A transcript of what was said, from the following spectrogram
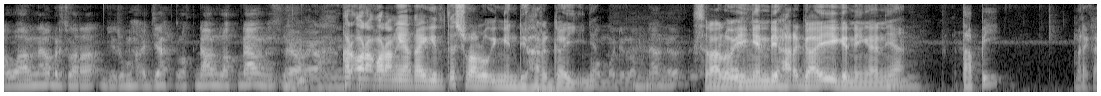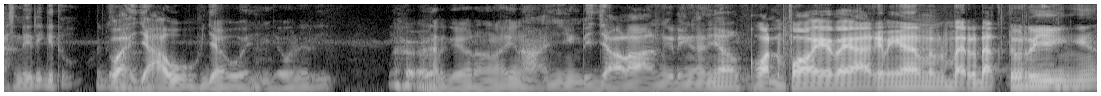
awalnya bersuara di rumah aja lockdown lockdown Kan orang-orang yang kayak gitu tuh selalu ingin dihargainya. mau di lockdown eh. Selalu ingin dihargai geningannya. Tapi mereka sendiri gitu. Wah, jauh, jauh anjing, jauh dari menghargai orang lain anjing di jalan geningannya konvoy teh ya geningan barudak touring ya.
